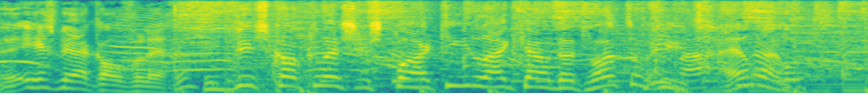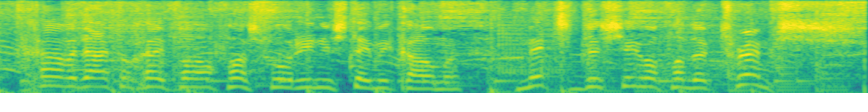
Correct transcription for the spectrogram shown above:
Eh, Eerst werk overleggen. Een Disco Classics Party, lijkt jou dat wat of Prima, niet? heel goed. Gaan we daar toch even alvast voor in de stemming komen. Met de single van de Tramps.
